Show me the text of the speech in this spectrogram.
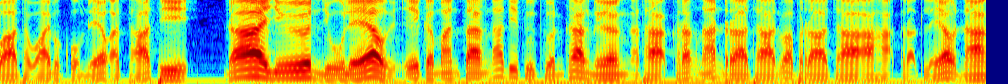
วาถวายบังคมแล้วอัฏฐาธิได้ยืนอยู่แล้ว เอกมันตังหน้าที่สุดส่วนข้างหนึ่งอัฐครั้งนั้นราชาว่าพระราชาอาหะตรัสแล้วนาง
